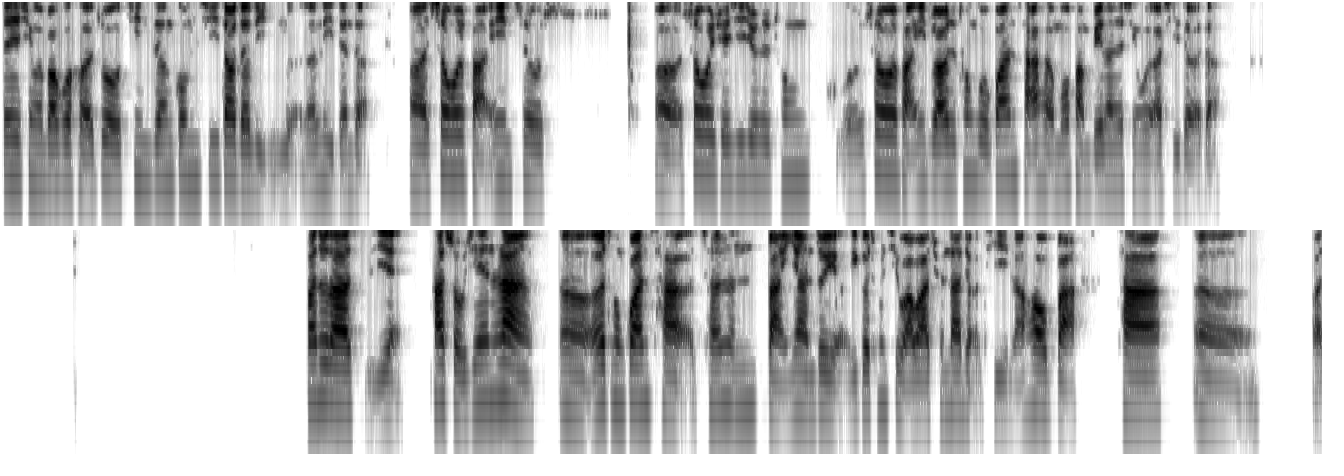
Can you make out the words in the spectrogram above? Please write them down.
这些行为包括合作、竞争、攻击、道德理伦理等等。呃，社会反应就是呃社会学习就是通。我社会反应主要是通过观察和模仿别人的行为而习得的。班杜拉的实验，他首先让嗯儿童观察成人榜样对一个充气娃娃拳打脚踢，然后把他嗯把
